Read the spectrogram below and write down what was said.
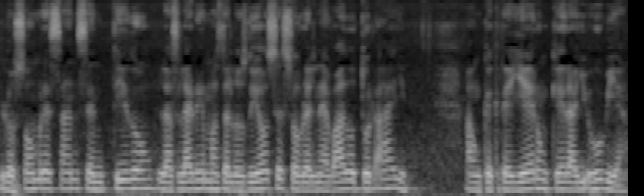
Los hombres han sentido las lágrimas de los dioses sobre el nevado Turay, aunque creyeron que era lluvia,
